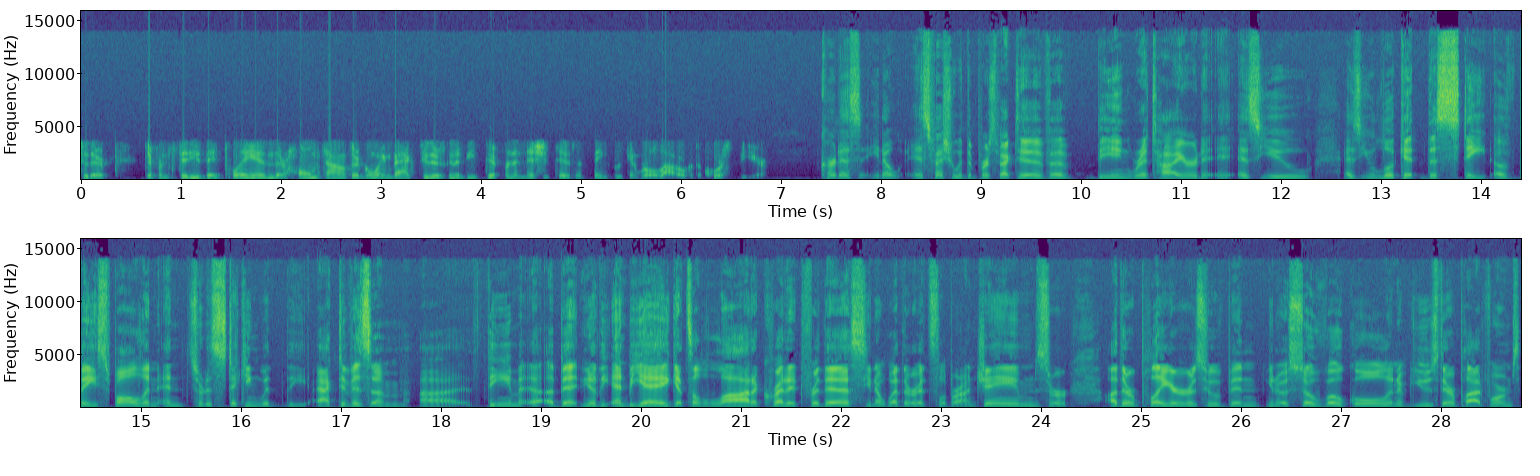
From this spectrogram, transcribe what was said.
to their different cities they play in, their hometowns they're going back to, there's going to be different initiatives and things we can roll out over the course of the year. Curtis, you know, especially with the perspective of being retired, as you as you look at the state of baseball and, and sort of sticking with the activism uh, theme a bit, you know, the NBA gets a lot of credit for this. You know, whether it's LeBron James or other players who have been you know so vocal and have used their platforms.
